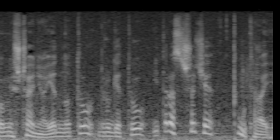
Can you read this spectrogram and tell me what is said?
pomieszczenia. Jedno tu, drugie tu i teraz trzecie tutaj.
